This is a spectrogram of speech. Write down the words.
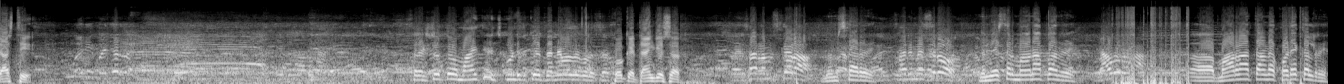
ಜಾಸ್ತಿ. ಸರ್ ಎಷ್ಟೊತ್ತು ಮಾಹಿತಿ ಹಂಚ್ಕೊಂಡಿದ್ದಕ್ಕೆ ಧನ್ಯವಾದಗಳು sir. Okay thank you sir sir ನಮಸ್ಕಾರ. ನಮಸ್ಕಾರ ರೀ. ಸರ್ ನಿಮ್ಮ ಹೆಸರು? ನಮ್ಮ ಹೆಸರು ಮಾನಪ್ಪನ್ ರೀ ಯಾವ ಮಾರಾಟ ತಾಂಡ ಕೊಡೆಕಲ್ ರೀ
